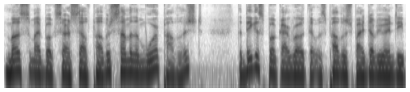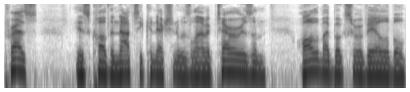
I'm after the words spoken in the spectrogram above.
Most of my books are self published. Some of them were published. The biggest book I wrote that was published by WND Press is called The Nazi Connection to Islamic Terrorism. All of my books are available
